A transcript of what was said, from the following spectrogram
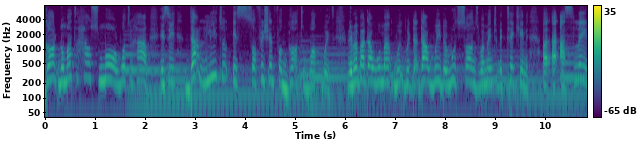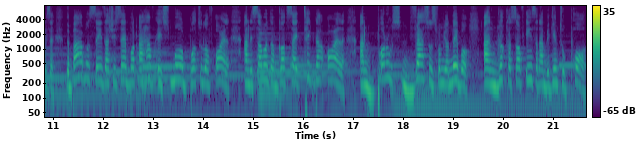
God, no matter how small what you have, you see, that little is sufficient for God to work with. Remember that woman, with that widow whose sons were meant to be taken uh, uh, as slaves. The Bible says that she said, But I have a small bottle of oil. And the servant of God said, Take that oil and borrow vessels from your neighbor and lock yourself inside and begin to pour.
